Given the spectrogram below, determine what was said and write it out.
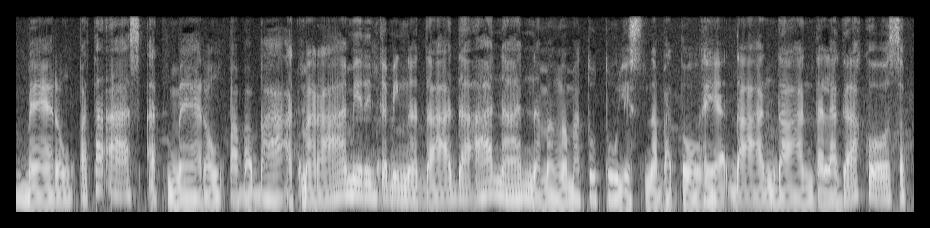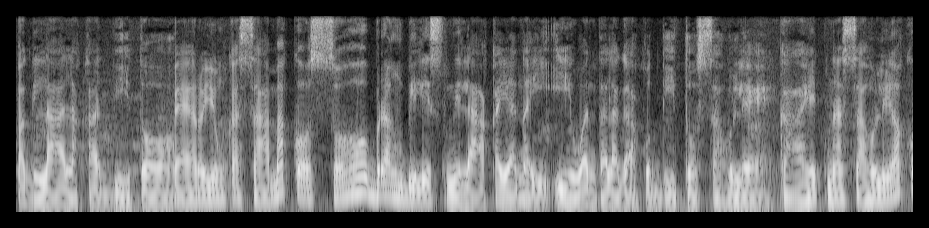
merong pataas at merong pababa. At marami rin kaming nadadaanan na mga matutulis na bato. Kaya dahan-dahan talaga ako sa paglalakad dito. Pero yung kasama ko, sobrang bilis nila kaya naiiwan talaga ako dito sa huli. Kahit nasa huli ako,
